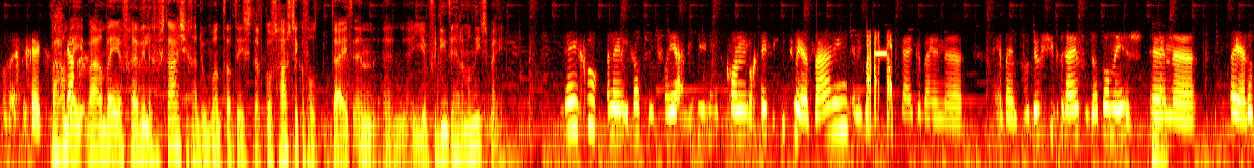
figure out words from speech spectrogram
was echt gek. Waarom, Ja. ben je, waarom ben je een vrijwillige stage gaan doen? Want dat, is, dat kost hartstikke veel tijd en, en je verdient er helemaal niets mee. Nee, klopt. Alleen ik had zoiets van, ja, ik moet gewoon nog even iets meer ervaring. En ik wil kijken bij een, bij een productiebedrijf hoe dat dan is. En eh, nou ja, dat,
